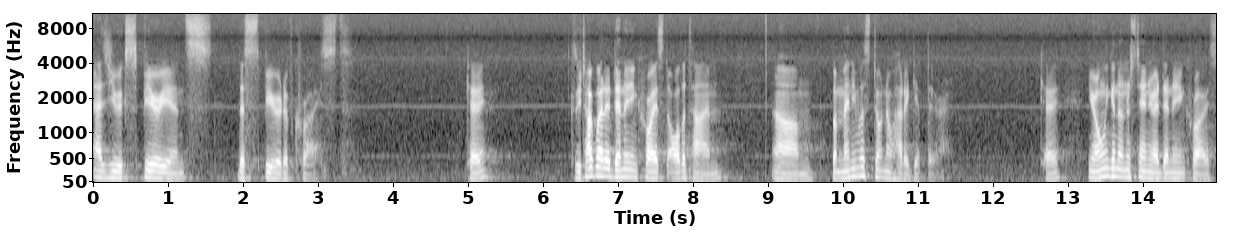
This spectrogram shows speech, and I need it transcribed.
as you experience the Spirit of Christ. Okay? Because we talk about identity in Christ all the time. Um, but many of us don't know how to get there. Okay? You're only going to understand your identity in Christ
